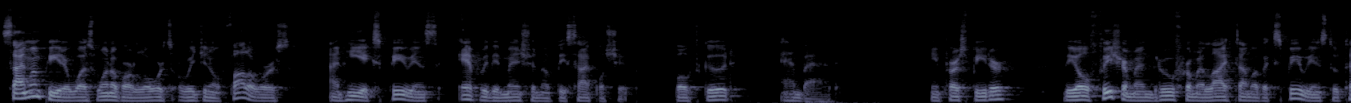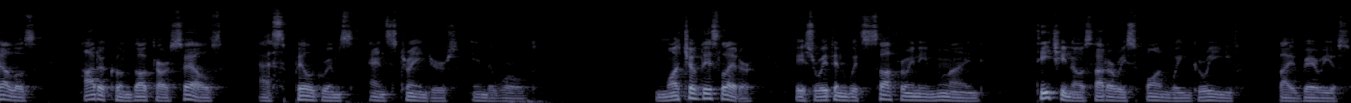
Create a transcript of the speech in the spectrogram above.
Simon Peter was one of our Lord's original followers, and he experienced every dimension of discipleship, both good and bad. In 1 Peter, the old fisherman drew from a lifetime of experience to tell us how to conduct ourselves as pilgrims and strangers in the world. Much of this letter is written with suffering in mind, teaching us how to respond when grieved by various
